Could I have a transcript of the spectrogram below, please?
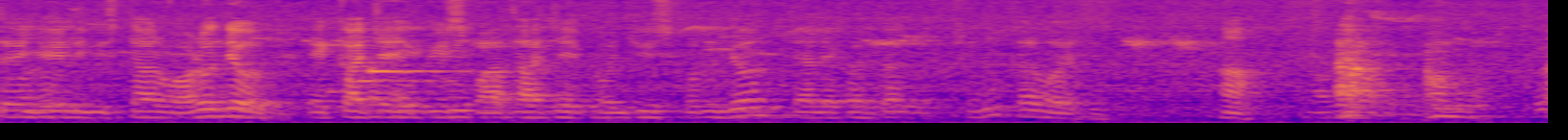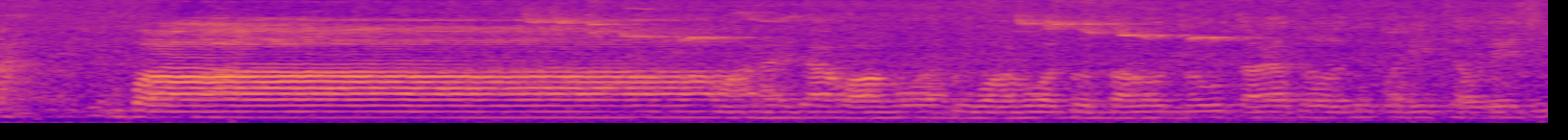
ते येईल विस्तार वाढून देऊन एकाचे एकवीस पाचाचे पंचवीस करून देऊन त्या लेखाचा करवायचे. हां. बा महाराजा वागवतो चालवतो वागवा परी चालव असतो माझ्या अधिकारी चौऱ्याची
